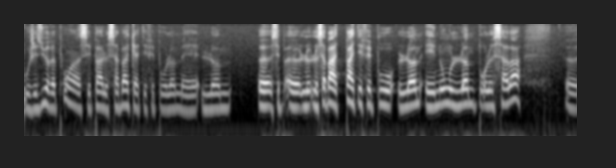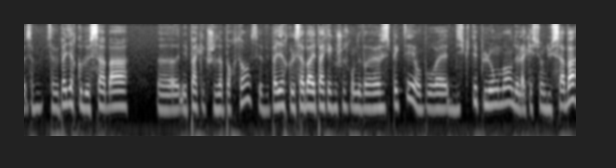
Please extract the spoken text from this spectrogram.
où Jésus répond hein, c'est pas le sabbat qui a été fait pour l'homme, mais l'homme. Euh, euh, le, sabbat n'a pas été fait pour l'homme et non l'homme pour le sabbat. ça ne veut pas dire que le sabbat n'est pas quelque chose d'important. Ça ne veut pas dire que le sabbat n'est pas quelque chose qu'on devrait respecter. On pourrait discuter plus longuement de la question du sabbat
